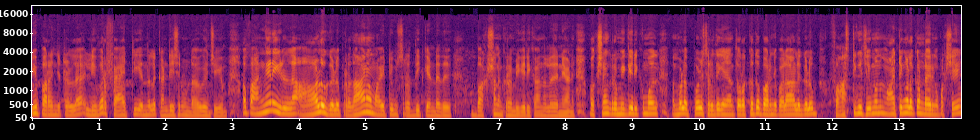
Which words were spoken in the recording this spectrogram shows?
ഈ പറഞ്ഞിട്ടുള്ള ലിവർ ഫാറ്റി എന്നുള്ള കണ്ടീഷൻ ഉണ്ടാവുകയും ചെയ്യും. അപ്പോൾ അങ്ങനെയുള്ള ആളുകൾ പ്രധാനമായിട്ടും ശ്രദ്ധിക്കേണ്ടത് ഭക്ഷണം ക്രമീകരിക്കുക എന്നുള്ളത് തന്നെയാണ്. ഭക്ഷണം ക്രമീകരിക്കുമ്പോൾ നമ്മൾ എപ്പോഴും ശ്രദ്ധിക്കുക. ഞാൻ തുറക്കത്ത് പറഞ്ഞു പല ആളുകളും ഫാസ്റ്റിംഗ് ചെയ്യുമ്പോൾ മാറ്റങ്ങളൊക്കെ ഉണ്ടായിരുന്നു. പക്ഷേ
